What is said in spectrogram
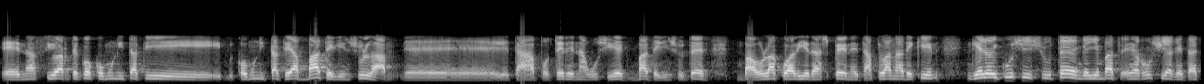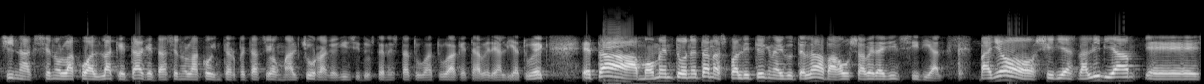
e, nazioarteko komunitati, komunitatea bat egin zula, e, eta potere nagusiek bat egin zuten, ba, olako adierazpen eta planarekin, gero ikusi zuten, gehien bat, Errusiak eta Txinak zenolako aldaketak eta zenolako interpretazioak maltsurrak egin zituzten estatu batuak eta bere aliatuek, eta momentu honetan aspalditik nahi dutela dela ba gauza bera egin Sirian. Baino Siria ez da Libia, e,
